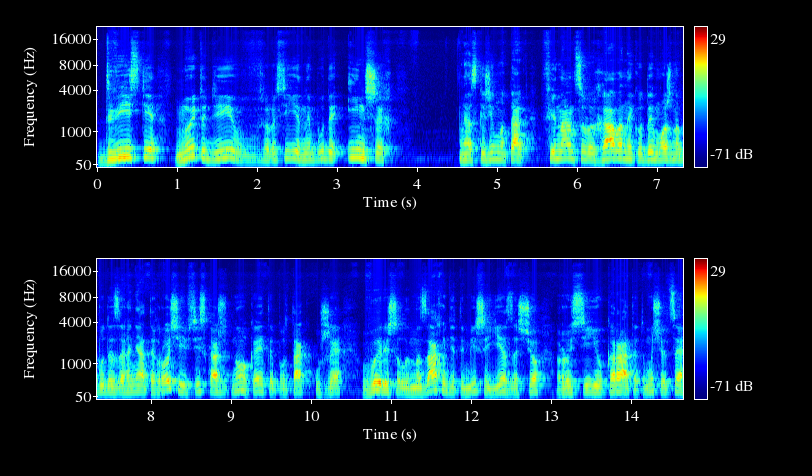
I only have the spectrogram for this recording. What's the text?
200, ну і тоді в Росії не буде інших скажімо так, фінансових гаваней, куди можна буде заганяти гроші, і всі скажуть, ну окей, типу, так уже вирішили на заході. Тим більше є за що Росію карати, тому що це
